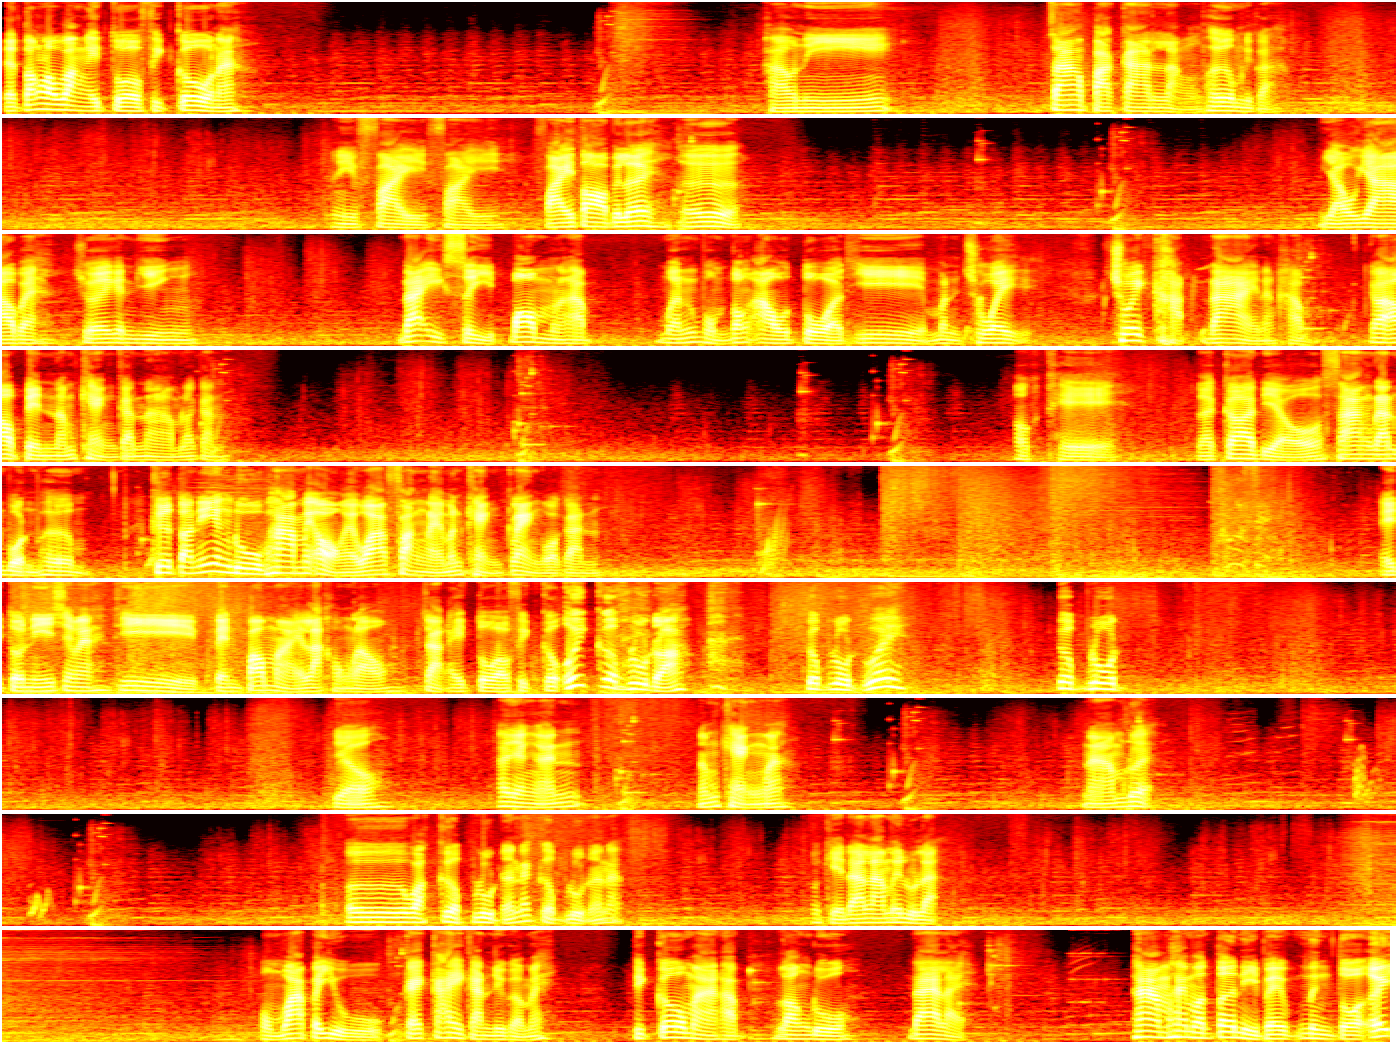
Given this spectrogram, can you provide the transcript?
แต่ต้องระวังไอตัวฟิกโก้นะ คราวนี้สร้างปราการหลังเพิ่มดีกว่า นี่ไฟไฟไฟต่อไปเลย เออ ยาวๆไป ช่วยกันยิง ได้อีก4ป้อมนะครับ เหมือนผมต้องเอาตัวที่มันช่วยช่วยขัดได้นะครับ ก็เอาเป็นน้ำแข็งกันน้ำแล้วกัน โอเค แล้วก็เดี๋ยวสร้างด้านบนเพิ่ม คือตอนนี้ยังดูภาพไม่ออกไงว่าฝั่งไหนมันแข็งแกร่งกว่ากัน ไอตัวนี้ใช่ไหมที่เป็นเป้าหมายหลักของเรา จากไอตัวฟิกเกอร์เอ้ยเกือบหลุดเหรอ เกือบหลุดเว้ย เกือบหลุด เดี๋ยว ถ้าอย่างนั้นน้ำแข็งมา น้ำด้วย เออว่ะเกือบหลุดนั่นนะเกือบหลุดนั่นนะโอเค ด้านล่างไม่หลุดละ ผมว่าไปอยู่ใกล้ๆกันดีกว่าไหมฟิกเกิลมาครับ ลองดูได้อะไร ห้ามให้มอนเตอร์หนีไปหนึ่งตัว เอ้ย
